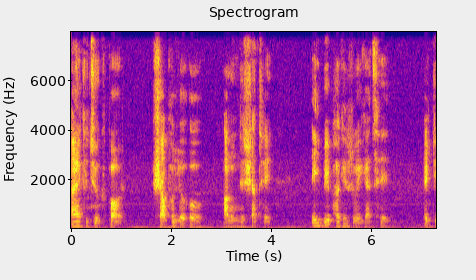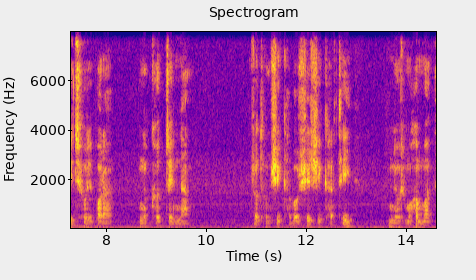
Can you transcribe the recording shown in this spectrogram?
এক যুগ পর সাফল্য ও আনন্দের সাথে এই বিভাগের রয়ে গেছে একটি ঝরে পড়া নক্ষত্রের নাম। প্রথম শিক্ষাবর্ষের শিক্ষার্থী নূর মোহাম্মদ।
